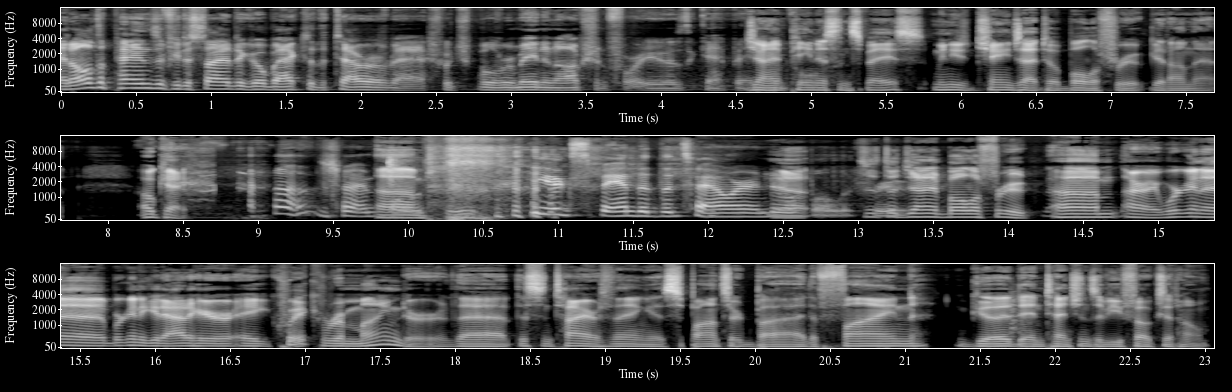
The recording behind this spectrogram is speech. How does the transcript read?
it all depends if you decide to go back to the Tower of Nash, which will remain an option for you as the campaign. Giant penis in space. We need to change that to a bowl of fruit. Get on that. Okay. Giant bowl Um, of fruit. he expanded the tower into Yeah, a bowl of fruit. just a giant bowl of fruit. Um, all right, we're gonna we're gonna get out of here. A quick reminder that this entire thing is sponsored by the fine, good intentions of you folks at home.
